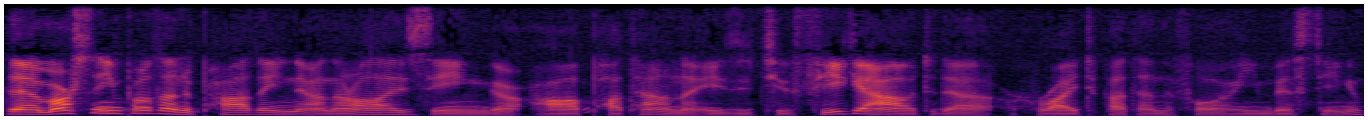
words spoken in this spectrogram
The most important part in analyzing a pattern is to figure out the right pattern for investing.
